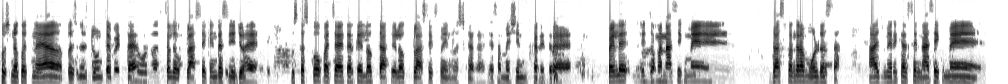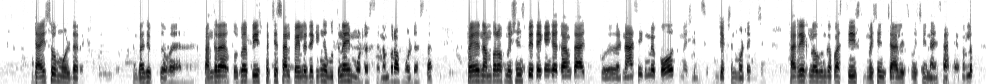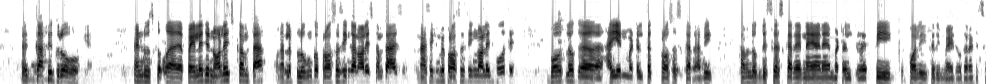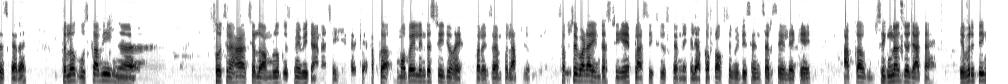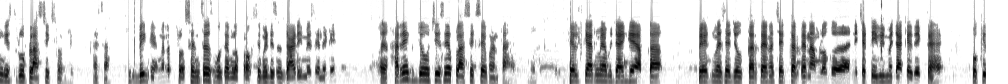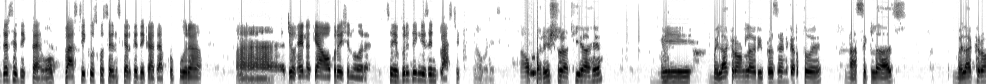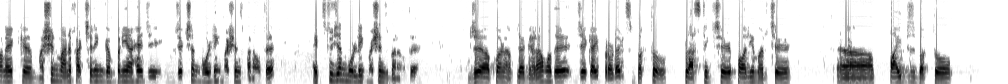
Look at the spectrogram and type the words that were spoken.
कुछ ना कुछ नया बिज़नेस ढूंढते बैठता है। वो चलो प्लास्टिक इंडस्ट्री जो है, उसका स्कोप अच्छा है करके लोग, काफ़ी लोग प्लास्टिक्स में इन्वेस्ट कर रहे हैं। जैसा मशीन खरीद रहा है। पहले एक जमा नासिक में दस पंद्रह मोल्डर्स था। आज मेरे ख्याल से नासिक में ढाई सौ मोल्डर है। मतलब पंद्रह बीस, पच्चीस साल पहले देखेंगे, उतना ही मोल्डर्स था नंबर ऑफ़ मोल्डर्स था। पहले नंबर ऑफ़ मशीन्स भी देखेंगे कम था आज नासिक में बहुत मशीन इंजेक्शन मोल्डिंग मशीन हर एक लोगों के पास तीस मशीन चालीस मशीन ऐसा है मतलब काफ़ी ग्रो हो गया। एंड उसको पहले जो नॉलेज कम था मतलब लोगों को प्रोसेसिंग का नॉलेज कम था, आज नासिक में प्रोसेसिंग नॉलेज बहुत है। बहुत लोग हाई एंड मटेरियल तक प्रोसेस कर रहे हैं। अभी हम लोग डिस्कस कर रहे हैं नया नया मटेरियल जो है पीक पॉलीफेरिमाइड वगैरह डिस्कस कर रहे हैं। तो लोग उसका भी सोच रहे हैं, चलो, हम लोग उसमें भी जाना चाहिए करके। आपका मोबाइल इंडस्ट्री जो है फॉर एग्जांपल आप जो सबसे बड़ा इंडस्ट्री है प्लास्टिक यूज़ करने के लिए, आपका प्रॉक्सिमिटी सेंसर से लेके आपका सिग्नल जो जाता है everything is through plastics only ऐसा। बिग है मतलब सेंसर्स बोलते हैं मतलब प्रॉक्सिमिटी से गाड़ी में से लेके हर एक जो चीज़ है प्लास्टिक से बनता है। हेल्थ केयर में अब जाएँगे, आपका पेट में से जो करते हैं ना चेक करते हैं ना, हम लोग नीचे टीवी में जाके देखते हैं, वो किधर से दिखता है? वो प्लास्टिक उसको सेंस करके दिखाता है आपको, पूरा जो है ना क्या ऑपरेशन हो रहा है so everything is in plastic नाव परेश राठी आहे. मी मिलाक्रॉनला रिप्रेझेंट करतोय नाशिकला आज. मिलाक्रॉन एक मशीन मॅन्युफॅक्चरिंग कंपनी आहे जी इंजेक्शन मोल्डिंग मशीन्स बनवते. एक्सट्रुजन मोल्डिंग मशीन्स बनवते. जे आपण आपल्या घरामध्ये जे काही प्रोडक्ट्स बघतो प्लास्टिकचे पॉलिमरचे पाईप्स बघतो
